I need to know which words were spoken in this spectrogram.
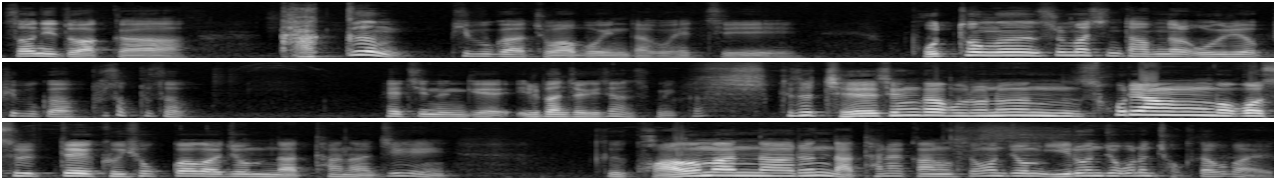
써니도 아까 가끔 피부가 좋아 보인다고 했지. 보통은 술 마신 다음날 오히려 피부가 푸석푸석 해지는 게 일반적이지 않습니까? 그래서 제 생각으로는 소량 먹었을 때 그 효과가 좀 나타나지 그 과음한 날은 나타날 가능성은 좀 이론적으로는 적다고 봐야죠.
